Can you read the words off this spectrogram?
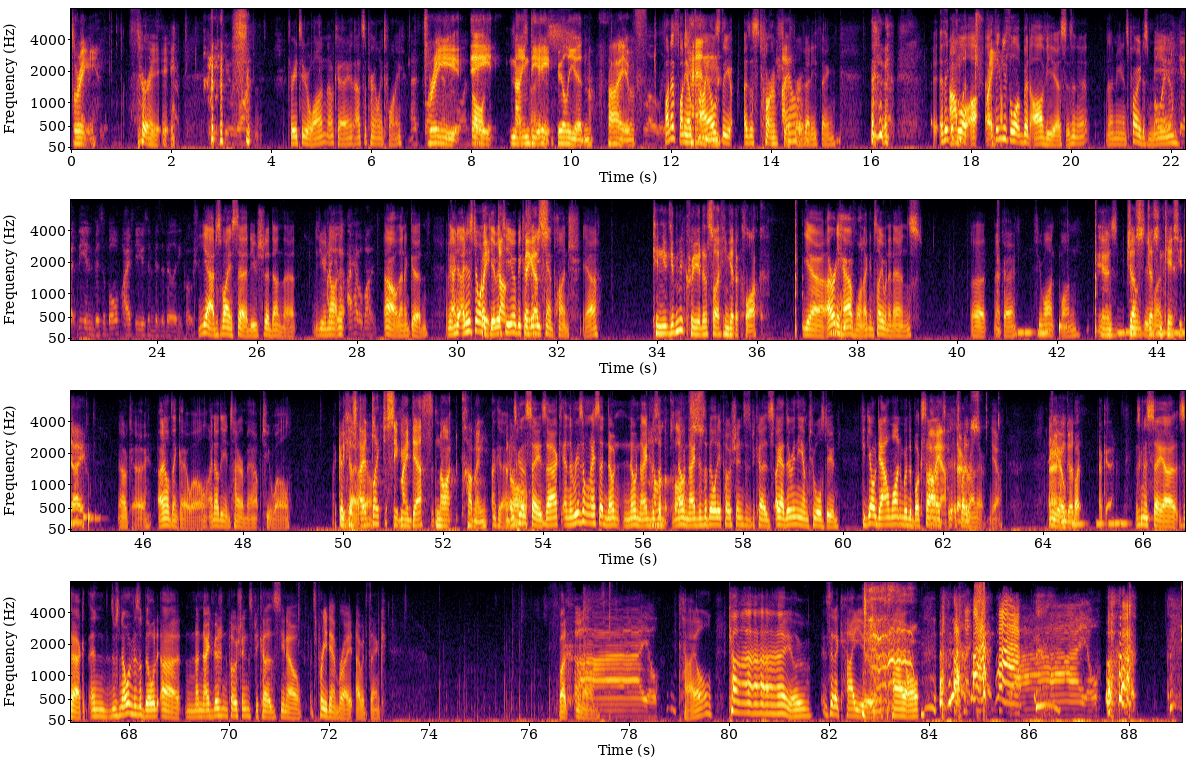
Three. 3, 3, 2, 1. Three, two, one. Okay, that's apparently twenty. That's 20 Three, everyone. eight, that's ninety-eight nice. billion, five. Slowly. Fun of funny how Ten. Kyle's the as a stormtrooper Kyle. if anything. I I think it's I'm a little. a o- I think it's a little bit obvious, isn't it? I mean, it's probably just me. Oh, I don't get the invisible. I have to use invisibility potion. Yeah, just why I said you should have done that. Did you not? do- ha- I have a button. Oh, then it good. I mean, I, I just don't want to give it to you because then you can't punch. Yeah. Can you give me creative so I can get a clock? Yeah, I already have one. I can tell you when it ends. But okay, if you want one, Yeah, Just just just in case you die. Okay. I don't think I will. I know the entire map too well. I could Because I'd like to see my death not coming. Okay, I was gonna say Zach, and the reason why I said no no night visi- no night visibility potions is because oh yeah they're in the um tools, dude. If you go down one where the books are, Oh, yeah, it's, it's right it around there. Yeah. Anywho, I'm good. but okay, I was gonna say uh Zach, and there's no invisibility uh night vision potions because you know it's pretty damn bright. I would think. But you know, Kyle. Kyle, Kyle. Instead of Caillou, it's Kyle. Kyle. Kyle's,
